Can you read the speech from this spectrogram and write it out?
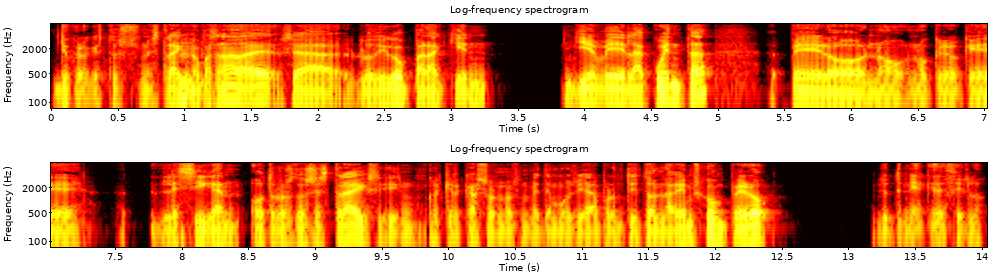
yo creo que esto es un strike, no mm. pasa nada, ¿eh? O sea, lo digo para quien lleve la cuenta, pero no, no creo que le sigan otros dos strikes y en cualquier caso nos metemos ya prontito en la Gamescom, pero yo tenía que decirlo.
